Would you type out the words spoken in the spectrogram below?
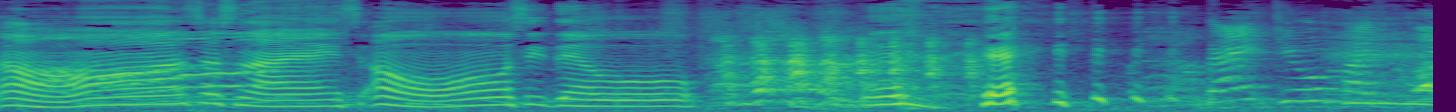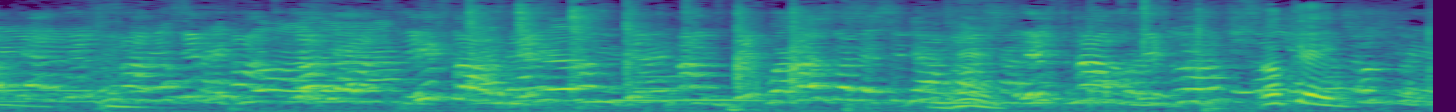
Oh, that's nice. Oh, sit down. Oh. Thank you, my Okay, queen. Up. okay.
